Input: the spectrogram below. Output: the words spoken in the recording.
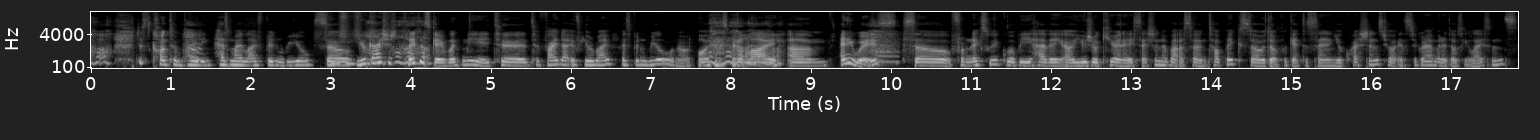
Just contemplating, has my life been real? So you guys should play this game like me to to find out if your life has been real or not, or if it has been a lie. Um. Anyways, so from next week we'll be having our usual Q and A session about a certain topic. So don't forget to send in your questions to our Instagram at Adulting License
